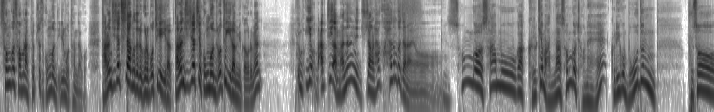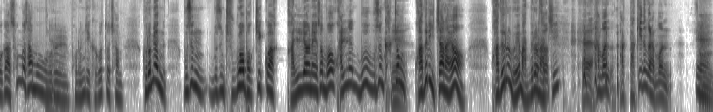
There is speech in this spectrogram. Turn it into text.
선거 사무랑 겹쳐서 공무원들 일 못한다고. 다른 지자체장들은 그럼 어떻게 일하? 다른 지자체 공무원들 어떻게 일합니까? 그러면 그럼 이게 앞뒤 안 맞는 주장을 하, 하는 거잖아요. 선거 사무가 그렇게 많나 선거 전에 그리고 모든 부서가 선거 사무를 네. 보는지 그것도 참 그러면 무슨 무슨 주거 복지과 관련해서 뭐 관련 뭐 무슨 각종 예. 과들이 있잖아요. 과들은 왜 만들어 놨지? 예, 한번 바, 바뀌는 걸 한번 좀 예.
